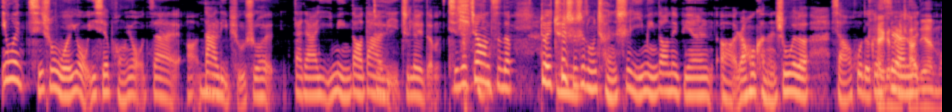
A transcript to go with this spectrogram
因为其实我有一些朋友在啊大理，比如说大家移民到大理之类的，其实 这样子的，对，确实是从城市移民到那边啊，然后可能是为了想要获得更自然的。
